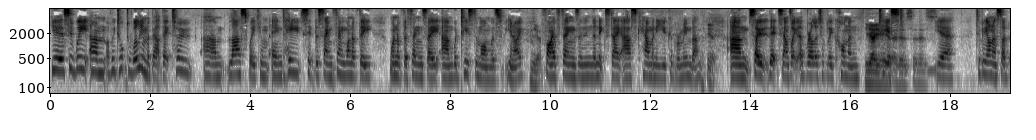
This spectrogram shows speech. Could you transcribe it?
Yeah, so we um, we talked to William about that too um, last week, and, and he said the same thing. One of the one of the things they um, would test them on was you know yeah, five things, and then the next day ask how many you could remember. yeah, Um, so that sounds like a relatively common. yeah, yeah. yeah Test. it is. It is. Yeah, to be honest, I'd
